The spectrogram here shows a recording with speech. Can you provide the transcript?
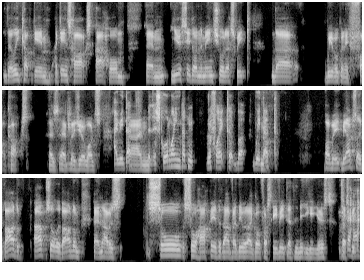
the League Cup game against Hearts at home. Um, you said on the main show this week that we were going to fuck Hearts, as uh, was your words. I we did, And- but the scoreline didn't reflect it. But we No. did. Oh, we, we absolutely battered them. Absolutely battered them. And I was so, so happy that that video that I got for Stevie didn't need to get used this week.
